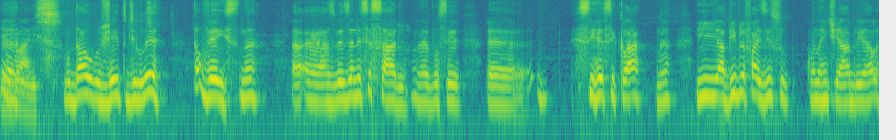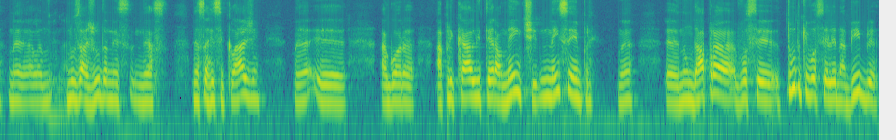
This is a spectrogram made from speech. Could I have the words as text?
E é, Joás? Mudar o jeito de ler? Talvez, né? É, às vezes é necessário né? você é, se reciclar, né? E a Bíblia faz isso quando a gente abre ela, né, ela Verdade. nos ajuda nesse, nessa, nessa reciclagem. Né, agora, aplicar literalmente, nem sempre. Né, é, não dá para você, tudo que você lê na Bíblia,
